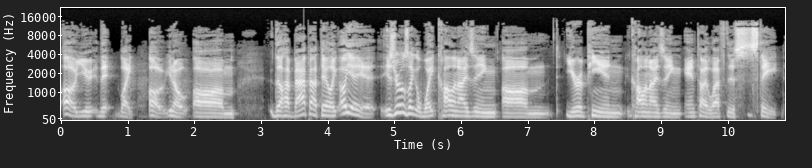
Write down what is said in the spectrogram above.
Oh, you, they, like, oh, you know, um, they'll have BAP out there like, oh yeah, yeah, Israel's like a white colonizing, um, European colonizing anti-leftist state.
